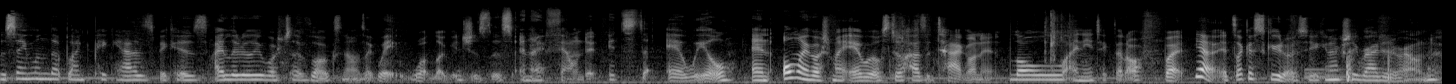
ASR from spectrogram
the same one that Blackpink has because I literally watched their vlogs and I was like, wait, what luggage is this? And I found it. It's the Airwheel. And oh my gosh, my Airwheel still has a tag on it. Lol, I need to take that off. But yeah, it's like a scooter, so you can actually ride it around.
